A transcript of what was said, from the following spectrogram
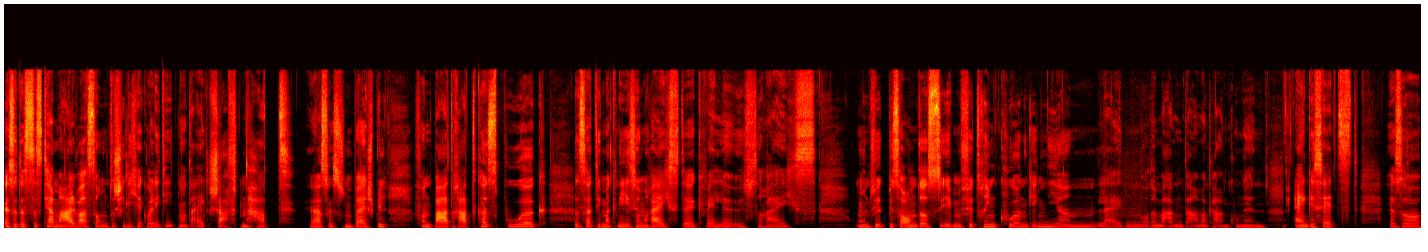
also dass das Thermalwasser unterschiedliche Qualitäten und Eigenschaften hat. Ja, so ist zum Beispiel von Bad Radkersburg. Das hat die magnesiumreichste Quelle Österreichs und wird besonders eben für Trinkkuren gegen Nierenleiden oder Magen-Darm-Erkrankungen eingesetzt. Also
